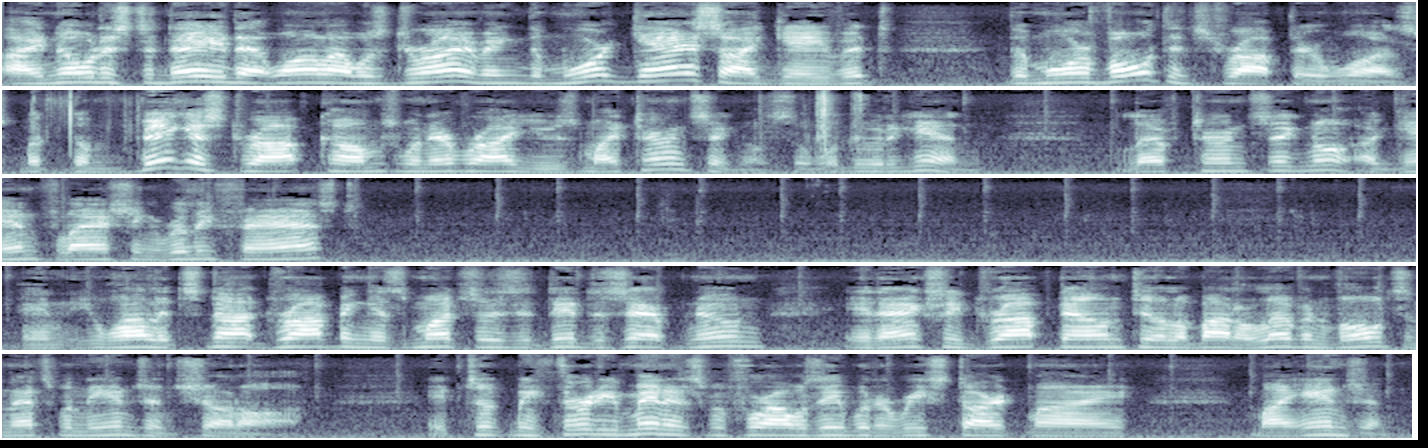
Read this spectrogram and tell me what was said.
I noticed today that while I was driving, the more gas I gave it, the more voltage drop there was. But the biggest drop comes whenever I use my turn signal. So we'll do it again. Left turn signal, again flashing really fast. And while it's not dropping as much as it did this afternoon, it actually dropped down till about 11 volts, and that's when the engine shut off. It took me 30 minutes before I was able to restart my my engine.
